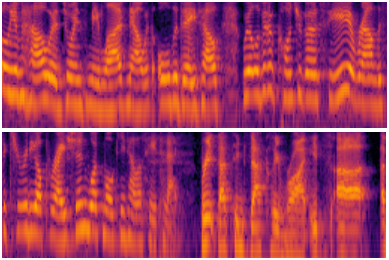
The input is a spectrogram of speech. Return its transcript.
William Howard joins me live now with all the details. Well, a bit of controversy around the security operation. What more can you tell us here today? Britt, that's exactly right. It's uh, a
